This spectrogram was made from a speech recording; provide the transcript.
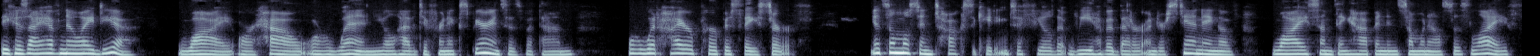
because I have no idea why or how or when you'll have different experiences with them or what higher purpose they serve. It's almost intoxicating to feel that we have a better understanding of why something happened in someone else's life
